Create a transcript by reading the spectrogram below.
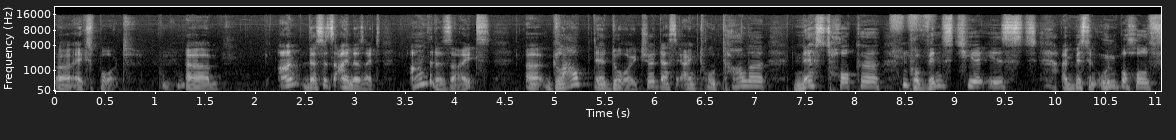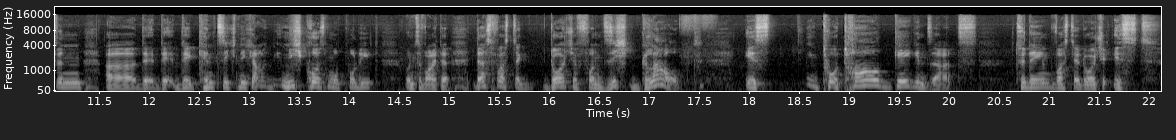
äh, Export. Mhm. das ist einerseits. Andererseits äh, glaubt der Deutsche, dass er ein totaler Nesthocker, Provinztier ist, ein bisschen unbeholfen, äh, der, der, der, kennt sich nicht, nicht kosmopolit und so weiter. Das, was der Deutsche von sich glaubt, ist total Gegensatz zu dem, was der Deutsche ist.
